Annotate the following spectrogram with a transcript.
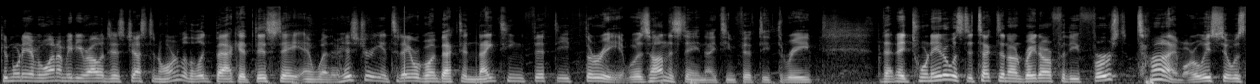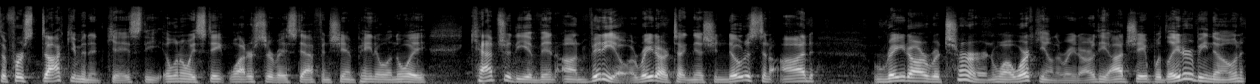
Good morning, everyone. I'm meteorologist Justin Horn with a look back at this day in weather history. And today we're going back to 1953. It was on this day in 1953 that a tornado was detected on radar for the first time, or at least it was the first documented case. The Illinois State Water Survey staff in Champaign, Illinois captured the event on video. A radar technician noticed an odd radar return while working on the radar. The odd shape would later be known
